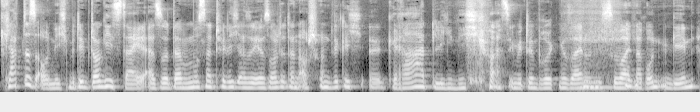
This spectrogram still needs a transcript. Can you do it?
klappt es auch nicht mit dem Doggy-Style. Also da muss natürlich, also ihr solltet dann auch schon wirklich äh, geradlinig quasi mit dem Rücken sein und nicht so weit nach unten gehen.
